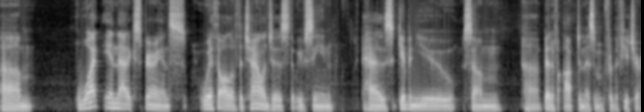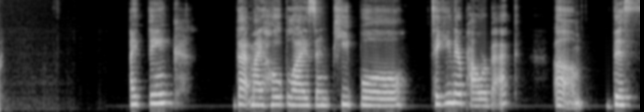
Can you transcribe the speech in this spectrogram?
um, what in that experience, with all of the challenges that we've seen, has given you some uh, bit of optimism for the future? I think that my hope lies in people taking their power back. Um, this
